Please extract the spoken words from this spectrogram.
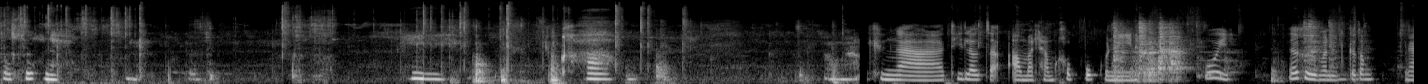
ตัวซุกเลยนี่ข้าวคืองาที่เราจะเอามาทำข้าวปุกวันนี้นะคะอุ้ยก็คือมันก็ต้องง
